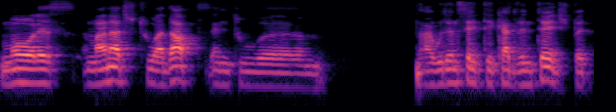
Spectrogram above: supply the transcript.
more or less managed to adapt and to um, I wouldn't say take advantage, but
